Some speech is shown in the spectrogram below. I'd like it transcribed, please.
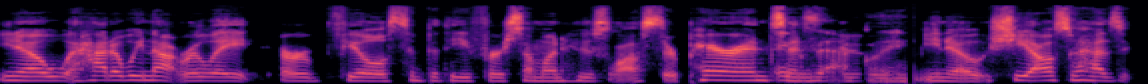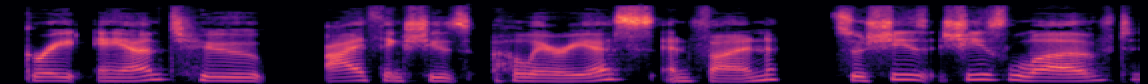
you know, how do we not relate or feel sympathy for someone who's lost their parents? Exactly. And, you know, she also has a great aunt who I think she's hilarious and fun. So she's she's loved.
